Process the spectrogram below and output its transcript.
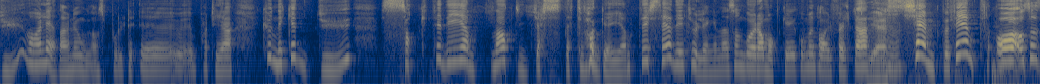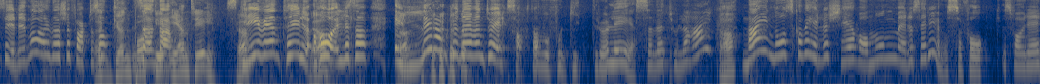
Du var lederen i ungdomspartiet. Kunne ikke du sagt til de jentene at jøss, dette var gøy, jenter. Se de tullingene som går amok i kommentarfeltet. Yes. Kjempefint! Og, og så sier de nei, det er så fælt og sånn. Gønn på, skriv da- én til. Ja. Skriv en til! Ja. Og liksom, eller han kunne eventuelt sagt at hvorfor gidder du å lese det tullet her? Ja. Nei, nå skal vi heller se hva noen mer seriøse folk svarer.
